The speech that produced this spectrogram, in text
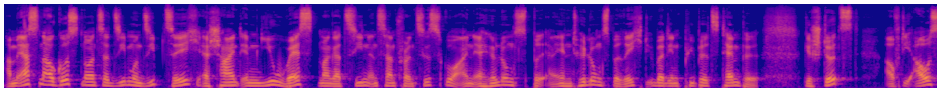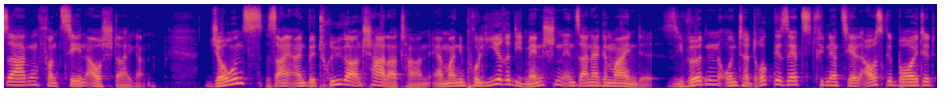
Am 1. August 1977 erscheint im New West Magazin in San Francisco ein Enthüllungsbericht über den People's Temple, gestützt auf die Aussagen von zehn Aussteigern. Jones sei ein Betrüger und Scharlatan. Er manipuliere die Menschen in seiner Gemeinde. Sie würden unter Druck gesetzt, finanziell ausgebeutet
